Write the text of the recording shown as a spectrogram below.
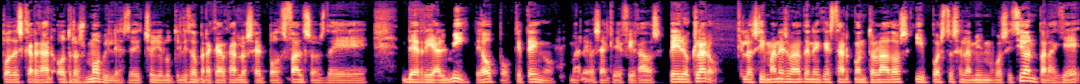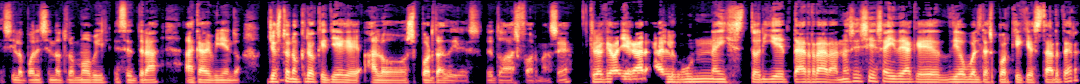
puedes cargar otros móviles. De hecho, yo lo utilizo para cargar los AirPods falsos de, de Realme, de Oppo, que tengo, ¿vale? O sea que fijaos. Pero claro, que los imanes van a tener que estar controlados y puestos en la misma posición para que si lo pones en otro móvil, etcétera, acabe viniendo. Yo esto no creo que llegue a los portátiles, de todas formas, ¿eh? Creo que va a llegar alguna historieta rara. No sé si esa idea que dio vueltas por Kickstarter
